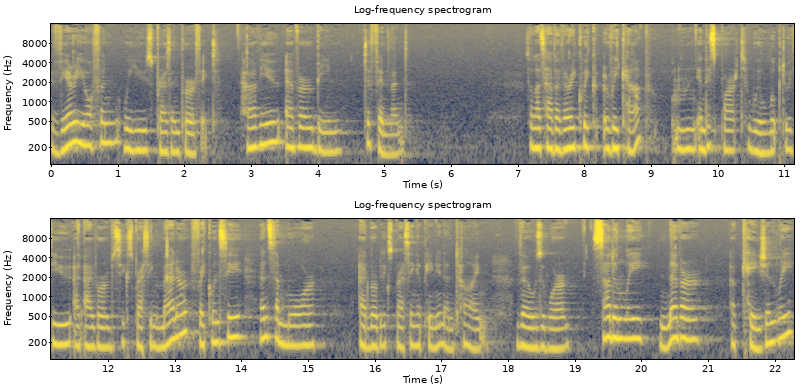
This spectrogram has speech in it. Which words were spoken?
very often we use present perfect. Have you ever been to Finland? So let's have a very quick recap. Mm, in this part, we'll look with you at adverbs expressing manner, frequency, and some more adverbs expressing opinion and time. Those were suddenly, never, occasionally,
